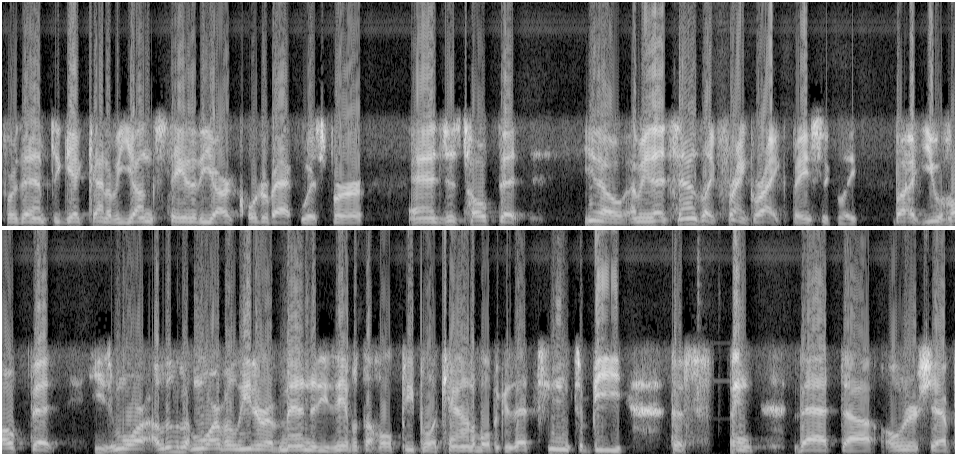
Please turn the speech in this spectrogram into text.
for them to get kind of a young state of the art quarterback whisperer and just hope that you know I mean that sounds like Frank Reich basically but you hope that he's more a little bit more of a leader of men that he's able to hold people accountable because that seemed to be the thing that uh, ownership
